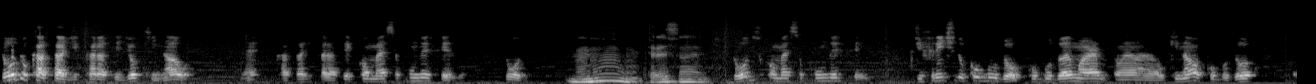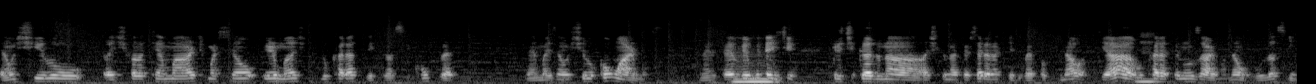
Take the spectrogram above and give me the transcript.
Todo o kata de karatê de Okinawa, né? Kata de karatê começa com defesa, todo. Hum, interessante. Todos começam com um defeito. Diferente do Kobudo. Kobudo é uma arma. O Kinawa Kobudo é um estilo. A gente fala que é uma arte marcial irmã do Karatê, que ela se completa. Né? Mas é um estilo com armas. Né? Eu vi muita hum. gente criticando na. Acho que na terceira, né? Que ele vai pro final, que ah, o hum. Karatê não usa arma. Não, usa sim.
